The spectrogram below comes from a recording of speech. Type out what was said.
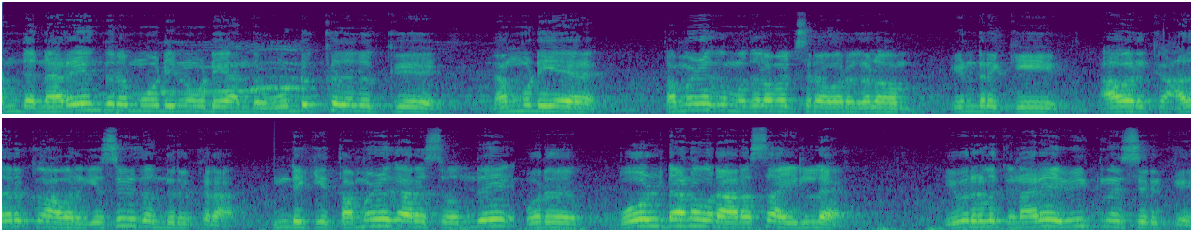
அந்த நரேந்திர மோடியினுடைய அந்த ஒடுக்குதலுக்கு நம்முடைய தமிழக முதலமைச்சர் அவர்களும் இன்றைக்கு அவருக்கு அதற்கும் அவர் இசை தந்திருக்கிறார். இன்றைக்கு தமிழக அரசு வந்து ஒரு போல்டான ஒரு அரசா இல்ல. இவர்களுக்கு நிறைய வீக்னஸ் இருக்கு.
